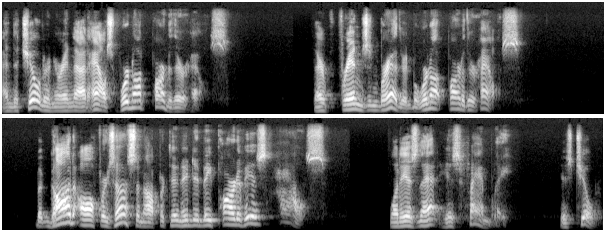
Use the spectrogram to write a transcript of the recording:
And the children are in that house. We're not part of their house. They're friends and brethren, but we're not part of their house. But God offers us an opportunity to be part of His house. What is that? His family, His children.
